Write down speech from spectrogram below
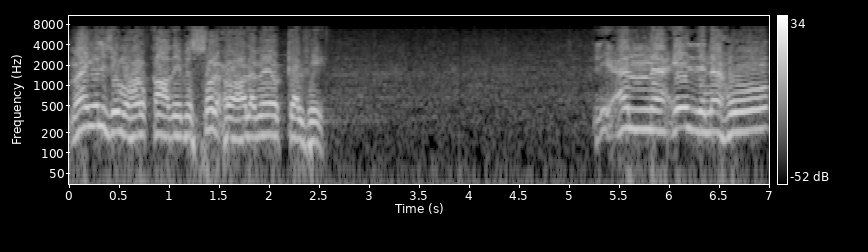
ما يلزمه القاضي بالصلح وهو لم يوكل فيه. لأن إذنه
